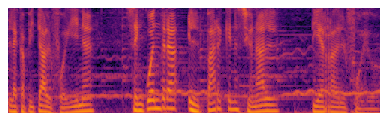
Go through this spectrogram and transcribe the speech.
la capital fueguina, se encuentra el Parque Nacional Tierra del Fuego.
